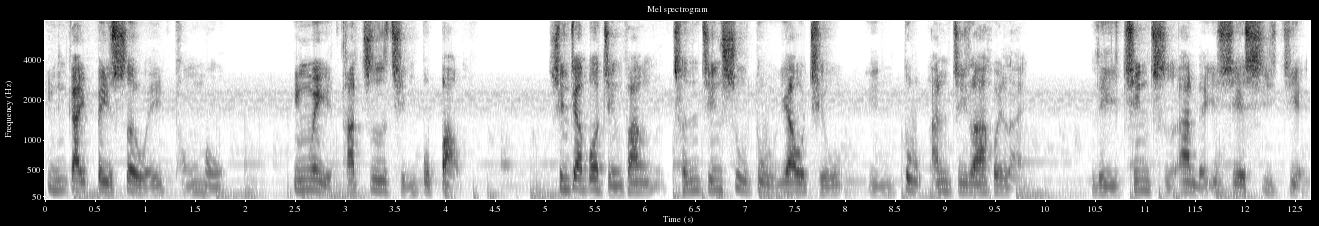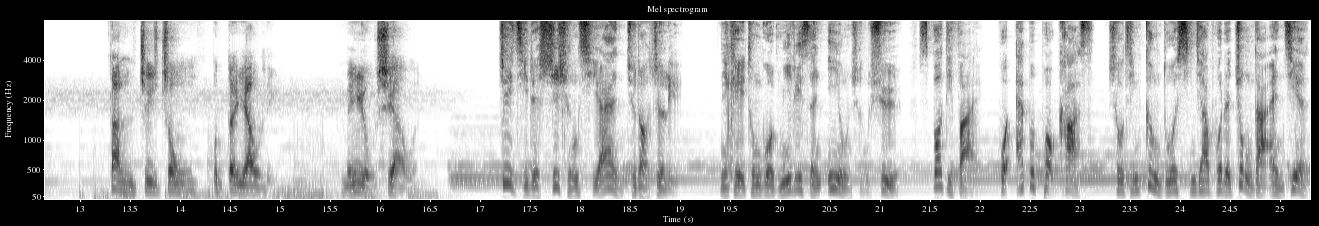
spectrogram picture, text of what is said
应该被设为同谋，因为他知情不报。新加坡警方曾经数度要求引渡安吉拉回来，理清此案的一些细节，但最终不得要领，没有下文。这集的《师承奇案》就到这里。你可以通过 m i l i c e n 应用程序、Spotify 或 Apple Podcast 收听更多新加坡的重大案件。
